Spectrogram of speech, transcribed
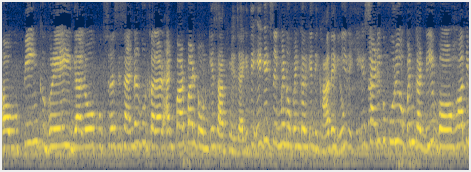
और पिंक ग्रे येलो खूबसूरत सी sandalwood colour and purple tone के साथ मिल जाएगी। तो एक एक सेगमेंट ओपन करके दिखा दे रही हूँ। देखिए इस साड़ी को पूरी ओपन कर दी बहुत ही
